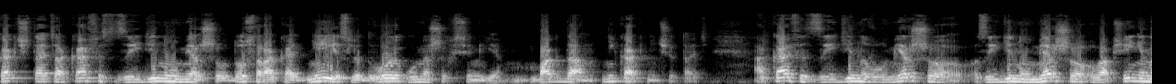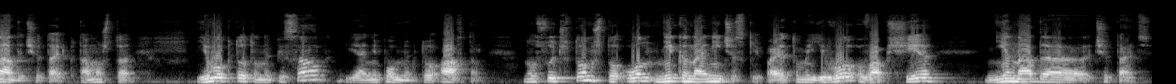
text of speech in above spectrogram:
Как читать Акафист за едино умершего до 40 дней, если двое умерших в семье? Богдан, никак не читать. Акафист за единого умершего, за едино умершего вообще не надо читать, потому что его кто-то написал, я не помню, кто автор, но суть в том, что он не канонический, поэтому его вообще не надо читать.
